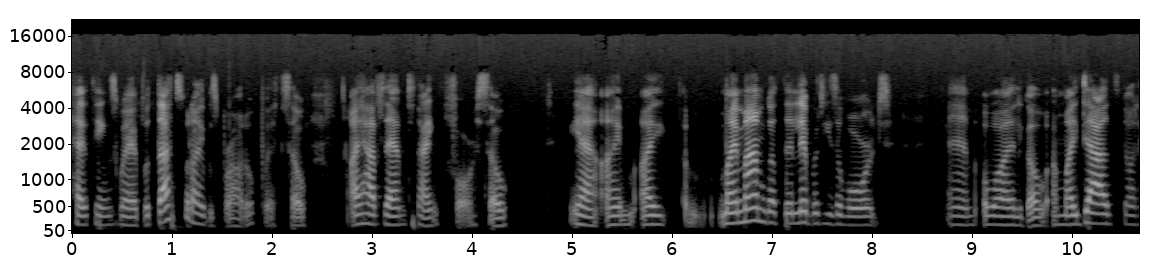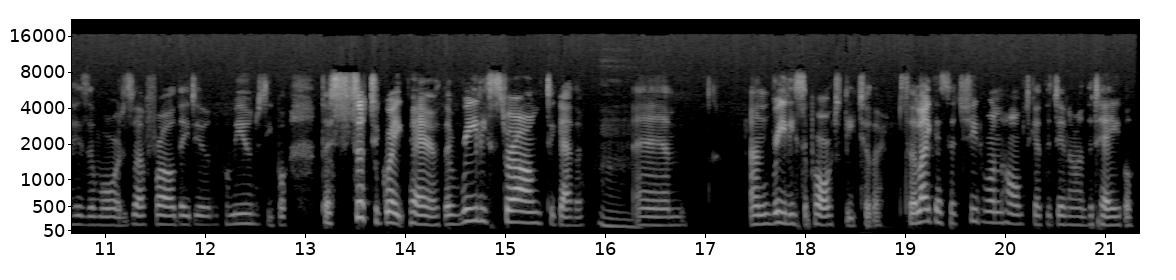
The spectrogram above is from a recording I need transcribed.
how things were. But that's what I was brought up with. So I have them to thank for. So yeah, I'm I um, my mom got the Liberties Award um a while ago, and my dad's got his award as well for all they do in the community. But they're such a great pair. They're really strong together, Mm. um, and really supported each other. So like I said, she'd run home to get the dinner on the table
